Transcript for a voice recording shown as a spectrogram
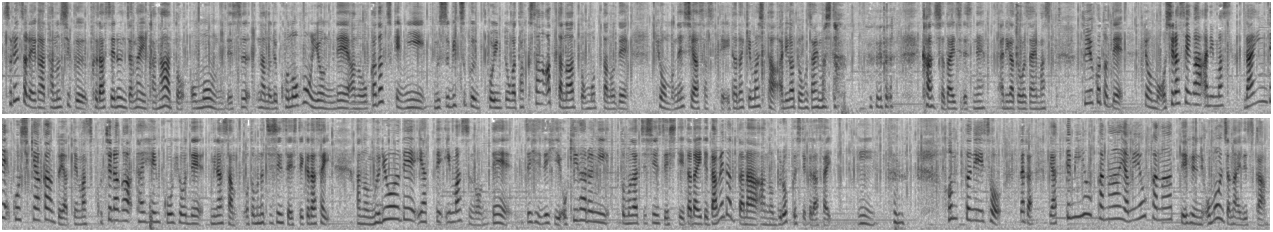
それぞれが楽しく暮らせるんじゃないかなと思うんです。なのでこの本読んであのお片付けに結びつくポイントがたくさんあったなと思ったので今日もねシェアさせていただきました。ありがとうございました。感謝大事ですね。ありがとうございます。ということで今日もお知らせがあります。LINE で公式アカウントやってます。こちらが大変好評で皆さんお友達申請してください。あの無料でやっていますのでぜひぜひお気軽にお友達申請していただいてダメだったらあのブロックしてください。うん。本当にそう。なんかやってみようかなやめようかなっていうふうに思うじゃないですか。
